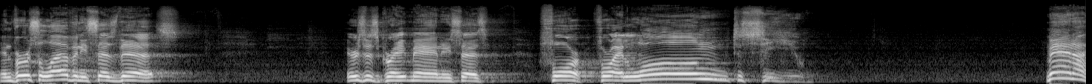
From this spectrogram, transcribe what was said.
In verse 11, he says this. Here's this great man, and he says, For, for I long to see you. Man, I,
